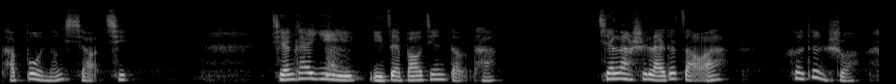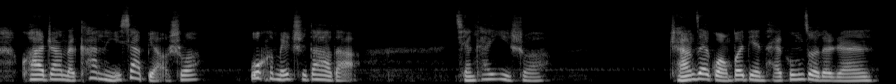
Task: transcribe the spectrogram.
他不能小气。钱开义已在包间等他。钱老师来得早啊。赫顿说：“夸张的看了一下表，说我可没迟到的。”钱开义说：“常在广播电台工作的人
